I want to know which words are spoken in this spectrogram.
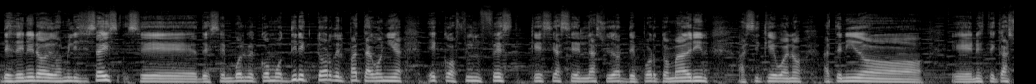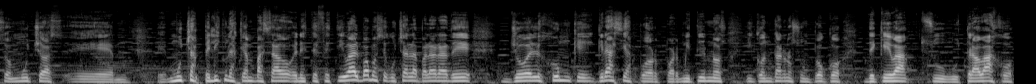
Desde enero de 2016 se desenvuelve como director del Patagonia Eco Film Fest que se hace en la ciudad de Puerto Madryn. Así que bueno, ha tenido eh, en este caso muchas, eh, muchas películas que han pasado en este festival. Vamos a escuchar la palabra de Joel Hum, que gracias por permitirnos y contarnos un poco de qué va su trabajo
